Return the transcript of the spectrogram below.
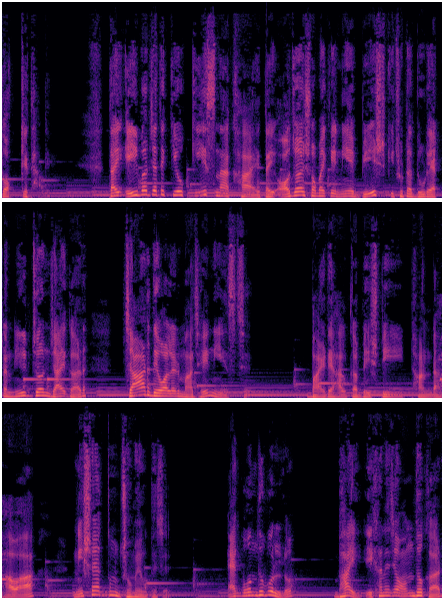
তককে থাকে। তাই এইবার যাতে কেউ কেস না খায়, তাই অজয় সবাইকে নিয়ে বেশ কিছুটা দূরে একটা নির্জন জায়গার চার দেওয়ালের মাঝে নিয়ে এসছে। বাইরে হালকা বৃষ্টি, ঠান্ডা হাওয়া, নেশা একদম জমে উঠেছে। এক বন্ধু বলল, ভাই, এখানে যে অন্ধকার,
